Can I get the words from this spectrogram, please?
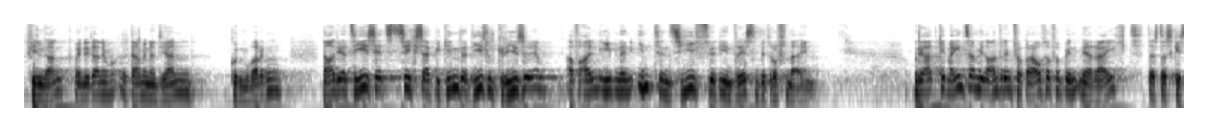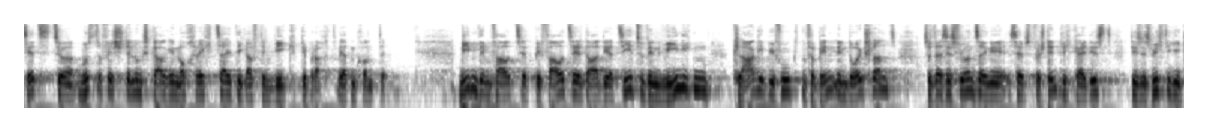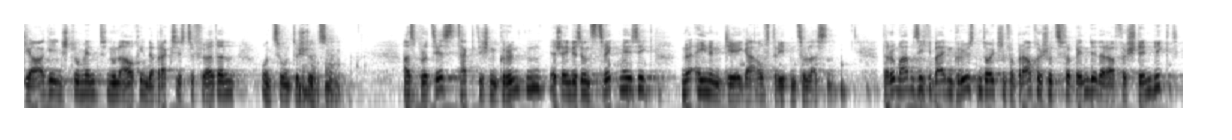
Vielen Dank, meine Damen und Herren. Guten Morgen. Der ADAC setzt sich seit Beginn der Dieselkrise auf allen Ebenen intensiv für die Interessen Betroffener ein. Und er hat gemeinsam mit anderen Verbraucherverbänden erreicht, dass das Gesetz zur Musterfeststellungsklage noch rechtzeitig auf den Weg gebracht werden konnte. Neben dem VZBV zählt der ADAC zu den wenigen klagebefugten Verbänden in Deutschland, sodass es für uns eine Selbstverständlichkeit ist, dieses wichtige Klageinstrument nun auch in der Praxis zu fördern und zu unterstützen. Aus prozesstaktischen Gründen erscheint es uns zweckmäßig, nur einen Kläger auftreten zu lassen. Darum haben sich die beiden größten deutschen Verbraucherschutzverbände darauf verständigt,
